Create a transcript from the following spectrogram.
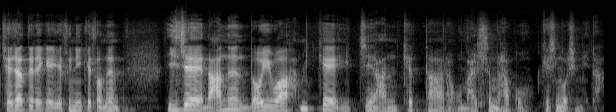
제자들에게 예수님께서는 이제 나는 너희와 함께 있지 않겠다라고 말씀을 하고 계신 것입니다.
